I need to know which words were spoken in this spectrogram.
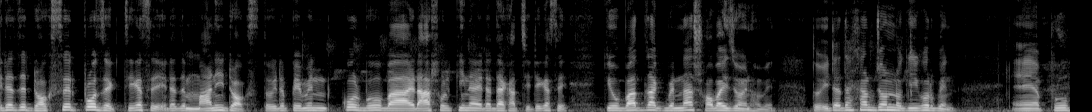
এটা যে ডক্সের প্রজেক্ট ঠিক আছে? এটা যে মানি ডক্স তো এটা পেমেন্ট করব বা এটা আসল কিনা এটা দেখাচ্ছি, ঠিক আছে? কেউ বাদ রাখবেন না, সবাই জয়েন হবেন। তো এটা দেখার জন্য কি করবেন? প্রুফ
